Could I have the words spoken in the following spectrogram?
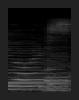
rejoice.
